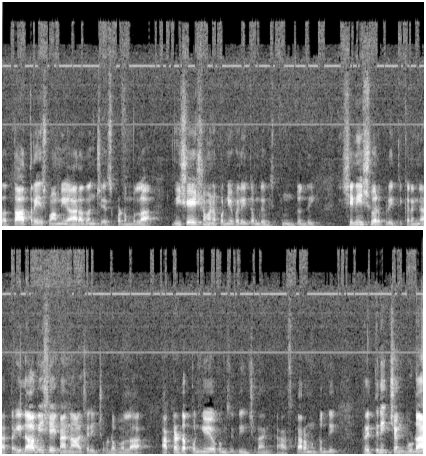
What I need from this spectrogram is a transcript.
దత్తాత్రేయ స్వామి ఆరాధన చేసుకోవడం వల్ల విశేషమైన పుణ్య ఫలితం లభిస్తుంటుంది. శనీశ్వర ప్రీతికరంగా తైలాభిషేకాన్ని ఆచరించుకోవడం వల్ల అక్కడ పుణ్యయోగం సిద్ధించడానికి ఆస్కారం ఉంటుంది. ప్రతినిత్యం కూడా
